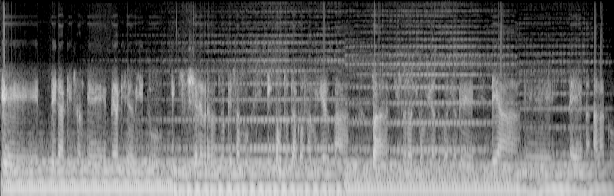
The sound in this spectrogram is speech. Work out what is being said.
e, berak esan, e, berak izan bilitu hitz celebre batzuk, esan du ikututako familiak, ba, ba, gizon hori konbidatuko dioke, ea, e, e, alako...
